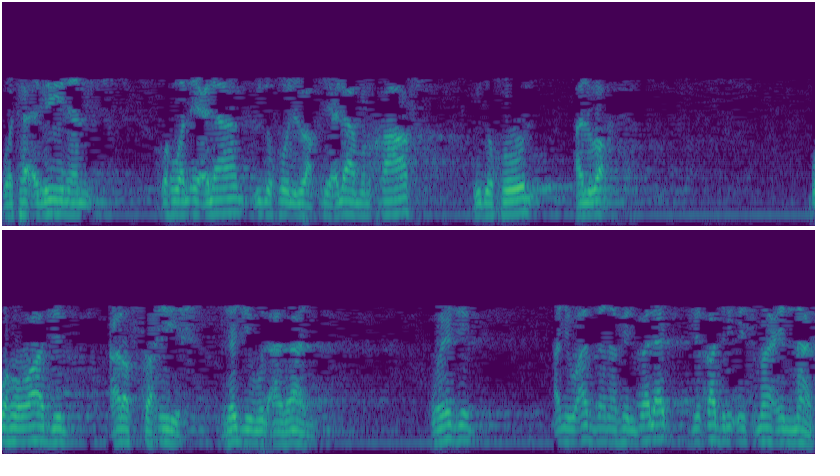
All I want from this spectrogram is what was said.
وتأذينا وهو الإعلام بدخول الوقت إعلام خاص بدخول الوقت. وهو واجب على الصحيح يجب الأذان ويجب أن يؤذن في البلد بقدر إسماع الناس.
